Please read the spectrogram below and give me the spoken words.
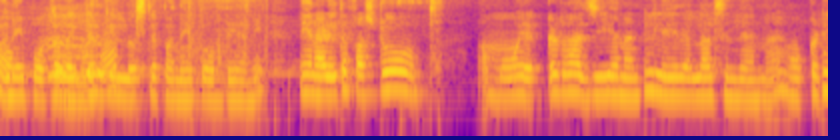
పని అయిపోతుంది దగ్గరికి వెళ్ళి వస్తే పని అయిపోద్ది అని. నేను అడిగితే ఫస్ట్ అమ్మో ఎక్కడ రాజీ అని అంటే లేదు వెళ్ళాల్సిందే అన్న. ఒక్కటే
